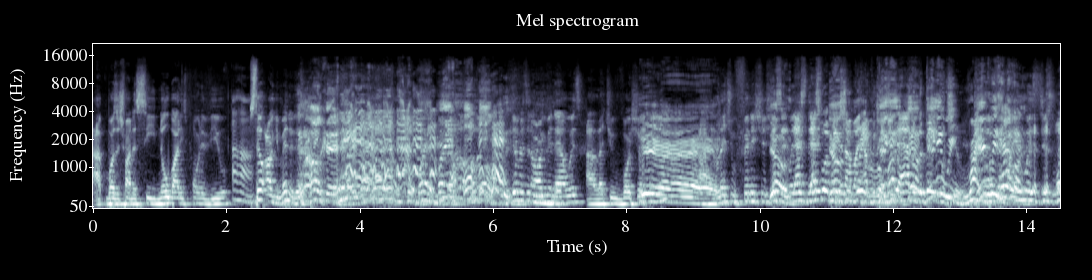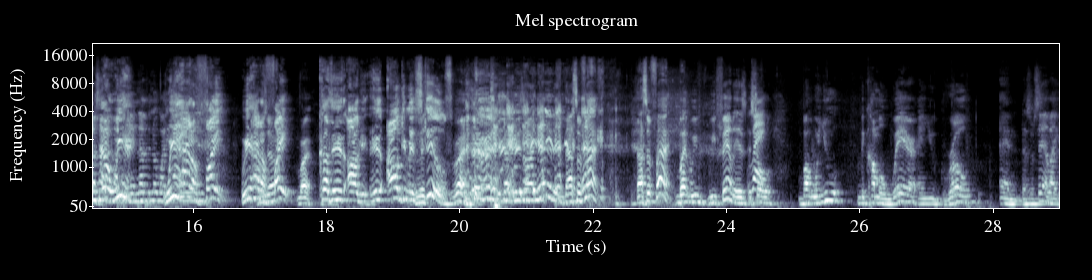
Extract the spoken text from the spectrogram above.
I wasn't trying to see nobody's point of view. Uh-huh. Still argumentative. Okay. but, but no, the difference in the argument now is I let you voice your opinion. Yeah. I let you finish your Yo, shit. that's that's what Yo, makes so you might great have a because you rebuttal. have a debate with we- you. Right. Didn't we before have a- was just one Yo, time. we, ain't nothing nobody we had a fight. We had a What's up? fight Right. because of his, argu- his argument skills. Right. Because we. That's a fact. That's a fact. But we we family is Right. so. But when you become aware and you grow, and that's what I'm saying. Like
